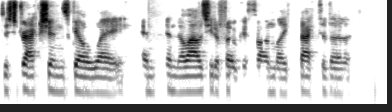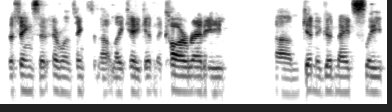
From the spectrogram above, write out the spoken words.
distractions go away and, and allows you to focus on like back to the, the things that everyone thinks about, like, hey, getting the car ready, um, getting a good night's sleep.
